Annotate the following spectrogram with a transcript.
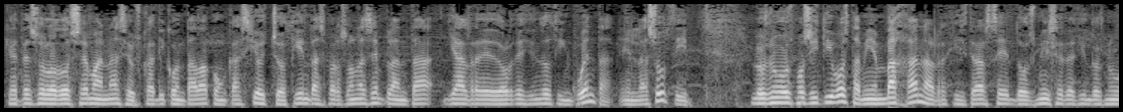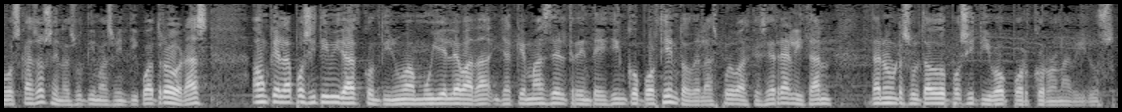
que hace solo dos semanas Euskadi contaba con casi 800 personas en planta y alrededor de 150 en la SUCI. Los nuevos positivos también bajan al registrarse 2.700 nuevos casos en las últimas 24 horas, aunque la positividad continúa muy elevada, ya que más del 35% de las pruebas que se realizan dan un resultado positivo por coronavirus.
